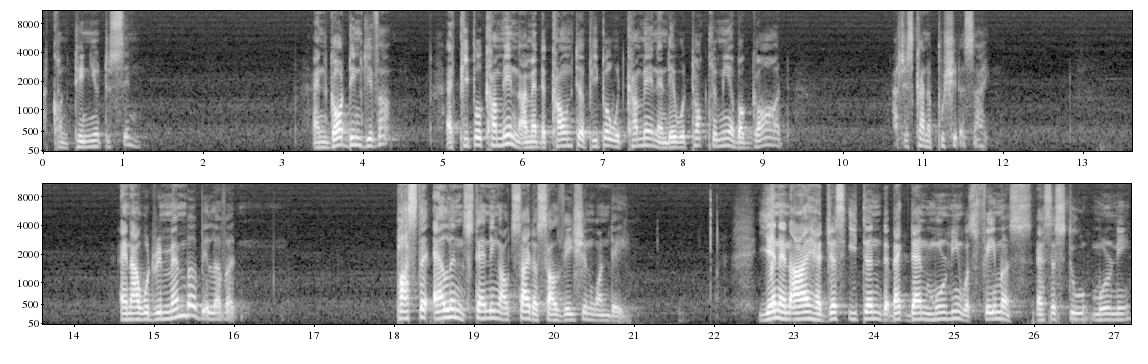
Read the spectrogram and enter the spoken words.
I continued to sin. And God didn't give up. As people come in, I'm at the counter, people would come in and they would talk to me about God. I just kind of push it aside. And I would remember, beloved, Pastor Allen standing outside of salvation one day. Yen and I had just eaten, back then Murni was famous, SS2 Murni.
